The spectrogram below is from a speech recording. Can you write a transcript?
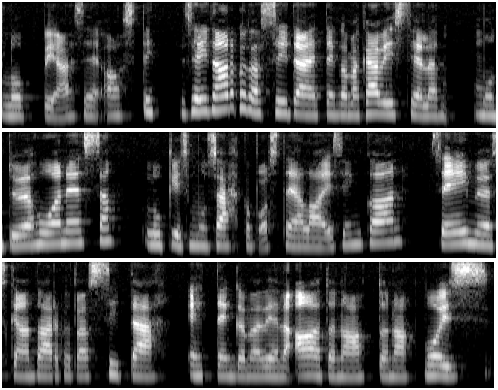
loppiaiseen asti. Ja se ei tarkoita sitä, ettenkö mä kävis siellä mun työhuoneessa, lukis mun sähköposteja laisinkaan. Se ei myöskään tarkoita sitä, ettenkö mä vielä aatonaattona vois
